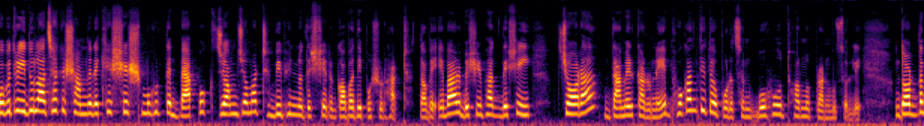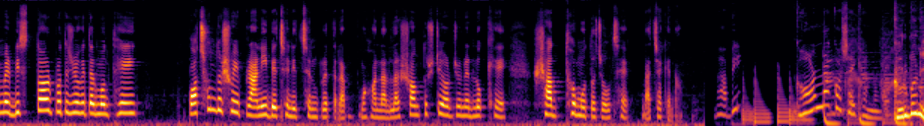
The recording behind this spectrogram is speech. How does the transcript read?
পবিত্র ঈদুল আজহাকে সামনে রেখে শেষ মুহূর্তে ব্যাপক জমজমাট বিভিন্ন দেশের গবাদি পশুর হাট। তবে এবার বেশিরভাগ দেশেই চড়া দামের কারণে ভোগান্তিতেও পড়েছেন বহু ধর্মপ্রাণ মুসল্লি। দরদামের বিস্তর প্রতিযোগিতার মধ্যেই পছন্দসই প্রাণী বেছে নিচ্ছেন ক্রেতারা। মহান আল্লাহর সন্তুষ্টি অর্জনের লক্ষ্যে সাধ্য মতো চলছে বেচাকেনা। ভাবি? ঘর না। কষাইখানা কুরবানি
